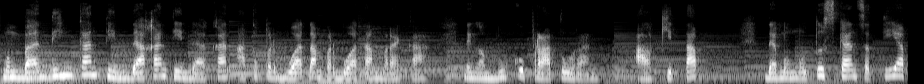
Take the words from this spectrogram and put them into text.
membandingkan tindakan-tindakan atau perbuatan-perbuatan mereka dengan buku peraturan Alkitab dan memutuskan setiap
